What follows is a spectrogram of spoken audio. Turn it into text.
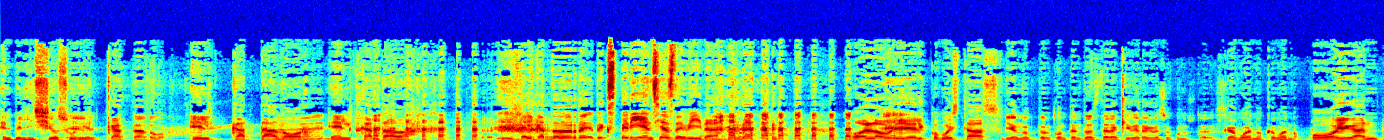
el delicioso el y el catador. El catador, ¿Eh? el catador. el catador de, experiencias de vida. Hola, Uriel, ¿cómo estás? Bien, doctor, contento de estar aquí de regreso con ustedes. Qué bueno, qué bueno. Oigan,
